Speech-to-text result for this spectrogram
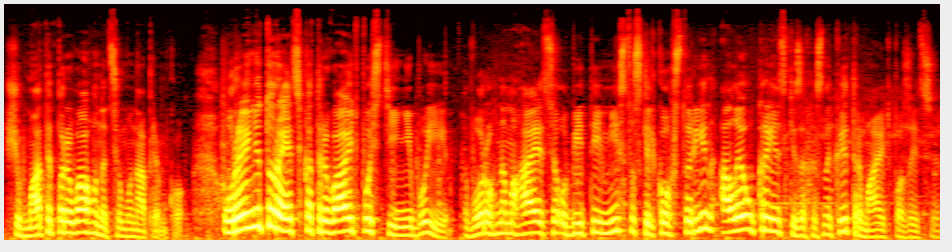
щоб мати перевагу на цьому напрямку. У районі Турецька тривають постійні бої. Ворог намагається обійти місто з кількох сторін, але українські захисники тримають позицію.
